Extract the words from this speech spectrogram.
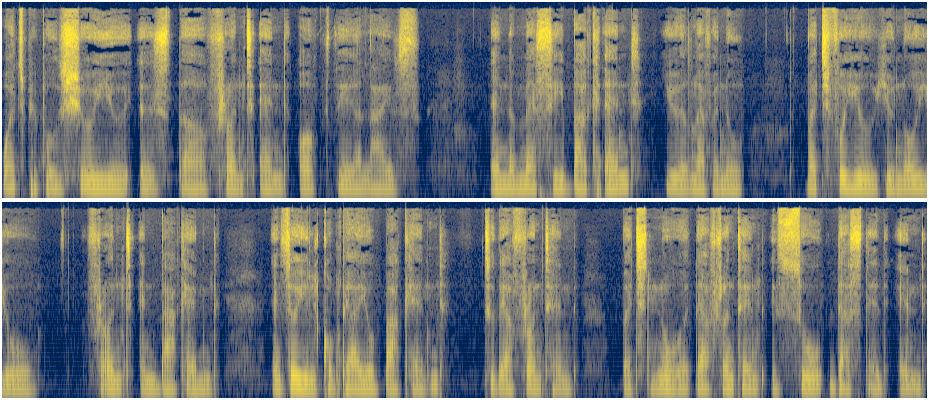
what people show you is the front end of their lives, and the messy back end you will never know. But for you, you know your front and back end, and so you'll compare your back end to their front end. But no, their front end is so dusted and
